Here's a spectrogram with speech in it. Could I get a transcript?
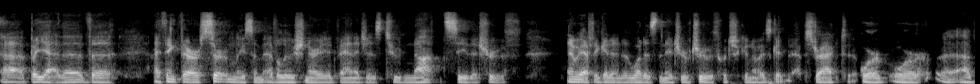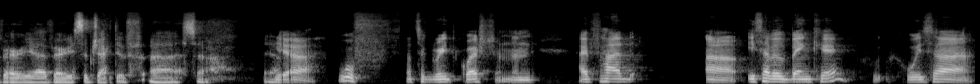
uh, but yeah, the the I think there are certainly some evolutionary advantages to not see the truth. And we have to get into what is the nature of truth, which can always get abstract or or uh, very uh, very subjective. so yeah. yeah, Oof, that's a great question, and I've had uh, Isabel Behncke, who, who is a,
